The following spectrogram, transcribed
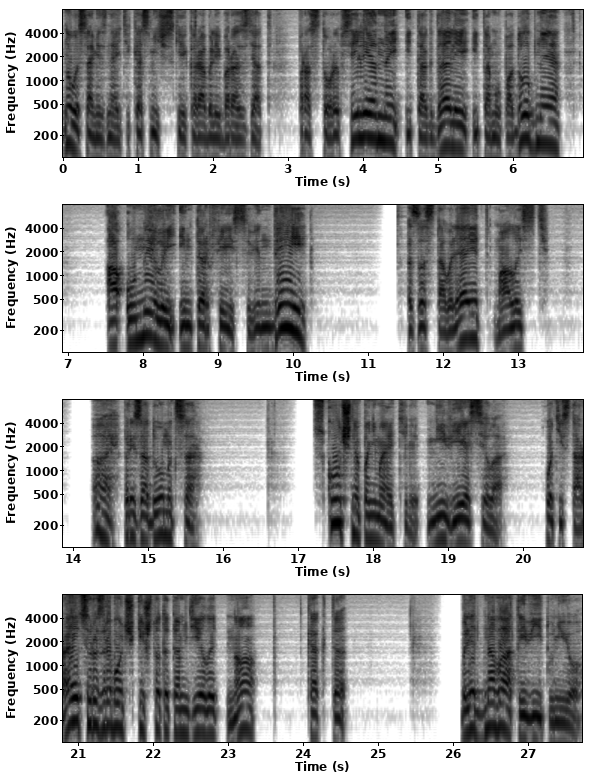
ну вы сами знаете, космические корабли бороздят просторы Вселенной и так далее и тому подобное, а унылый интерфейс винды заставляет малость ой, призадуматься. Скучно, понимаете ли, не весело. Хоть и стараются разработчики что-то там делать, но как-то бледноватый вид у нее,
